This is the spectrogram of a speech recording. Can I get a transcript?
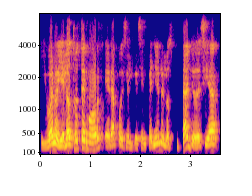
y, bueno, y el otro temor era pues el desempeño en el hospital. Yo decía,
